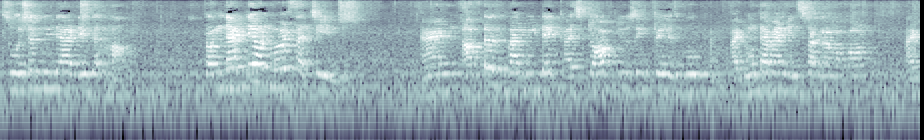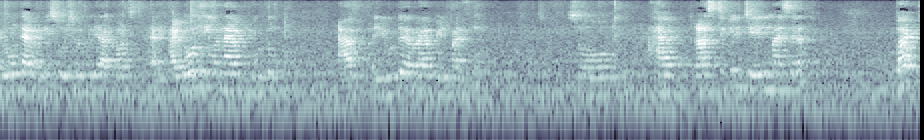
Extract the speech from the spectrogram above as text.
social media did the harm. From that day onwards, I changed. And after my BTech, I stopped using Facebook. I don't have an Instagram account. I don't have any social media accounts, and I don't even have YouTube app, YouTube app in my phone. So I have drastically changed myself, but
